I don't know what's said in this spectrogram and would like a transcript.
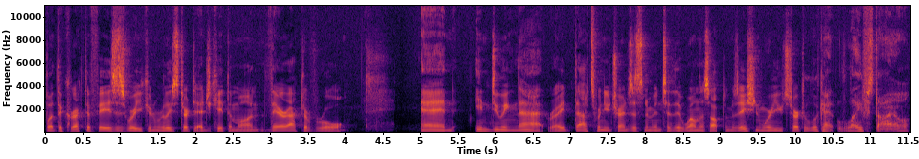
But the corrective phase is where you can really start to educate them on their active role, and in doing that, right, that's when you transition them into the wellness optimization, where you start to look at lifestyle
